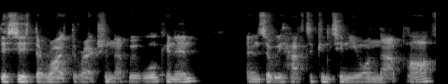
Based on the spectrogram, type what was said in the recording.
this is the right direction that we're walking in. And so we have to continue on that path.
